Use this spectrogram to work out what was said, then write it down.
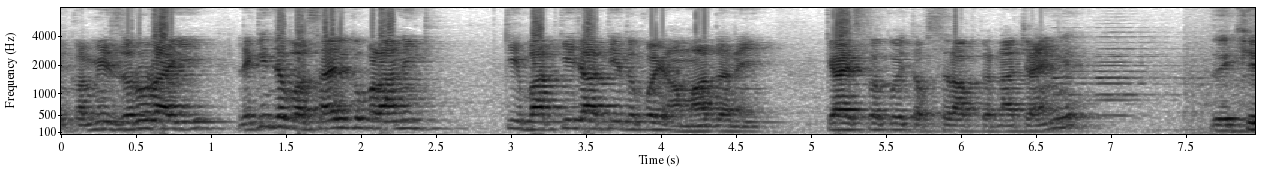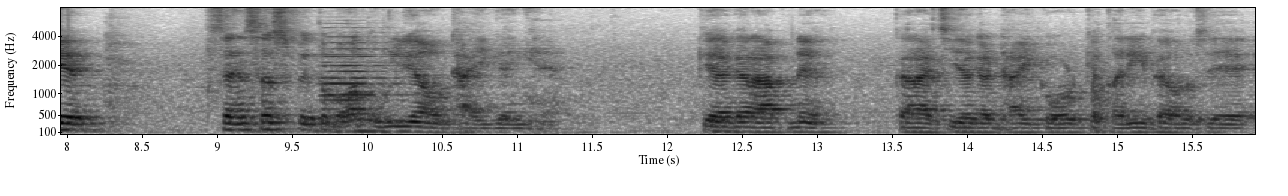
تو کمی ضرور آئے گی لیکن جب وسائل کو بڑھانے کی بات کی جاتی ہے تو کوئی آمادہ نہیں۔ کیا اس پر کوئی تفسیر آپ کرنا چاہیں گے؟ دیکھیے سینسس پہ تو بہت انگلیاں اٹھائی گئی ہیں کہ اگر آپ نے کراچی اگر ڈھائی کروڑ کے قریب ہے اور اسے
